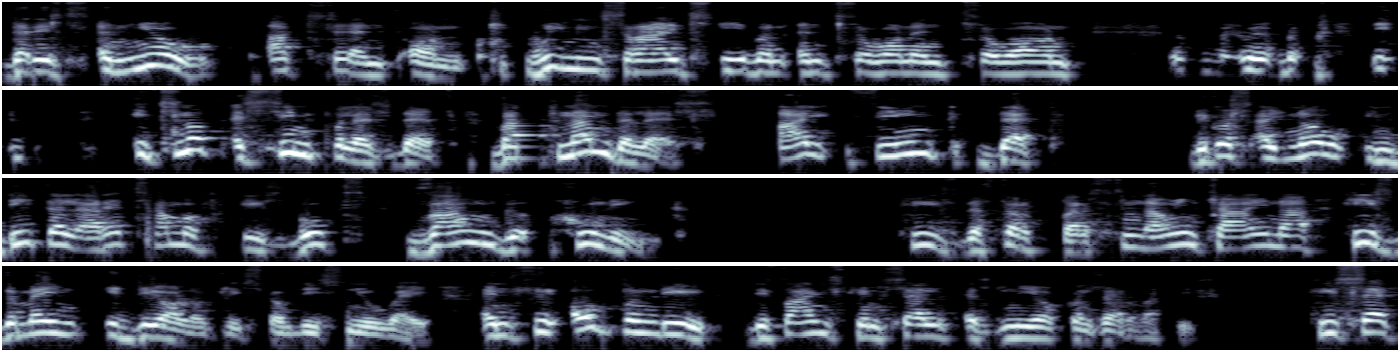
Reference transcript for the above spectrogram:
There is a new accent on women's rights, even, and so on and so on. It's not as simple as that. But nonetheless, I think that because I know in detail, I read some of his books, Wang Huning. He's the third person now in China. He's the main ideologist of this new way. And he openly defines himself as neoconservative. He said,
